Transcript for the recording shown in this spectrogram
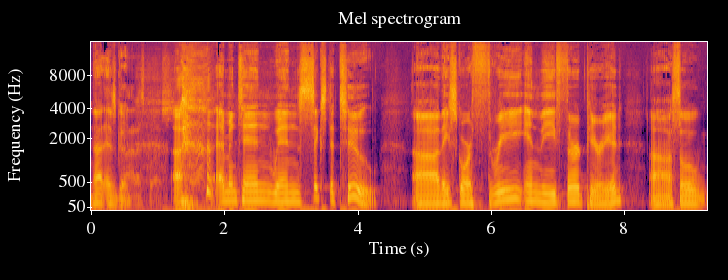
not as good. Not as close. Uh, Edmonton wins six to two. Uh, they score three in the third period, uh, so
